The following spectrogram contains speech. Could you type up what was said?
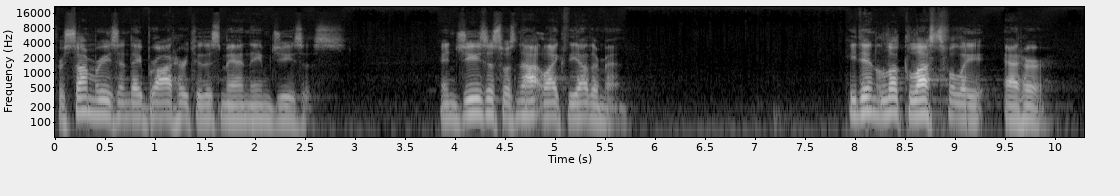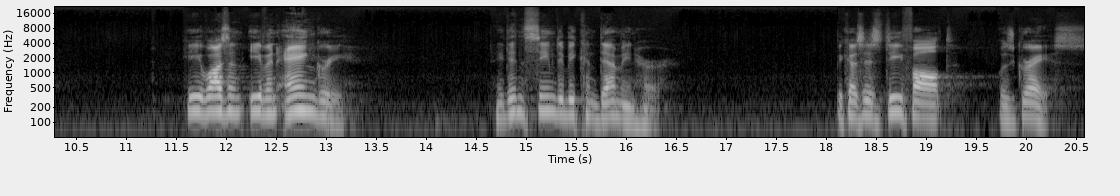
for some reason, they brought her to this man named Jesus. And Jesus was not like the other men. He didn't look lustfully at her, he wasn't even angry. He didn't seem to be condemning her because his default was grace.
